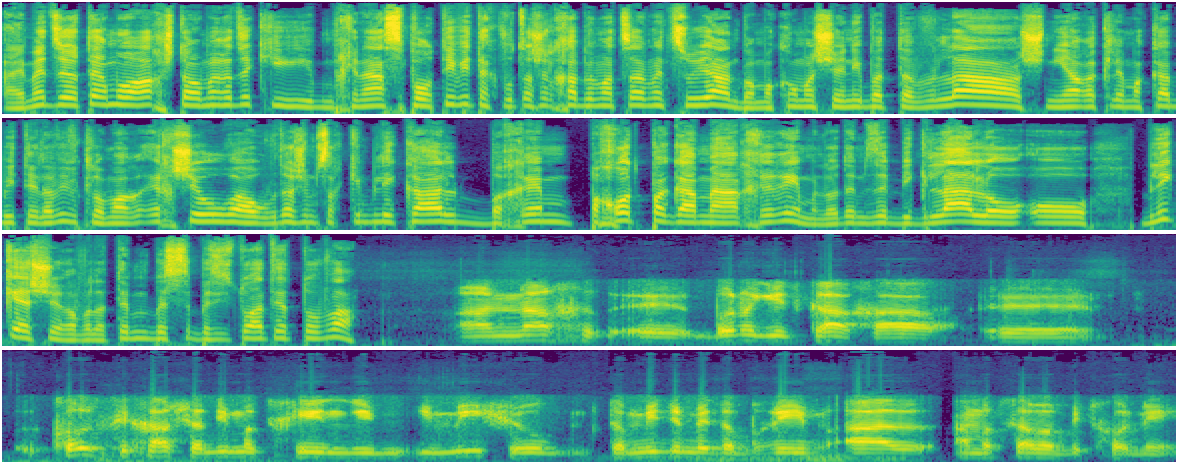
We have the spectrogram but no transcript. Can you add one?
האמת זה יותר מוערך שאתה אומר את זה, כי מבחינה ספורטיבית הקבוצה שלך במצב מצוין, במקום השני בטבלה, שנייה רק למכבי תל אביב, כלומר איכשהו העובדה שמשחקים בלי קהל בכם פחות פגע מהאחרים, אני לא יודע אם זה בגלל או, או בלי קשר, אבל אתם בסיטואציה טובה. אנחנו, אה, בוא נגיד ככה, אה, כל שיחה שאני מתחיל עם, עם מישהו, תמיד הם מדברים על המצב הביטחוני.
